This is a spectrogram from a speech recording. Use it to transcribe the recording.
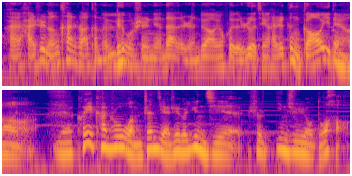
还还是能看出来，可能六十年代的人对奥运会的热情还是更高一点啊。也可以看出我们珍姐这个运气是运气有多好。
